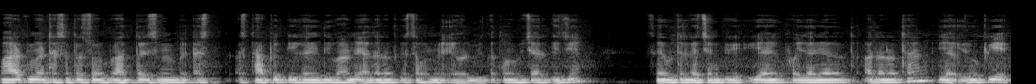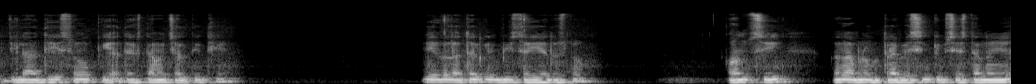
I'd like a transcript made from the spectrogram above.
भारत में अठारह सत्रह सौ बहत्तर ईस्वी में स्थापित की गई दीवानी अदालत के संबंध में एवं भी कथनों विचार कीजिए। सही उत्तर का चयन यह एक फौजदारी अदालत है। यह यूरोपीय जिलाधीशों की अध्यक्षता में चलती थी। ये गलत है लेकिन बीस सही है दोस्तों। कौन सी? गंगा ब्रह्मपुत्रा बेसिन की विशेषता नहीं है।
